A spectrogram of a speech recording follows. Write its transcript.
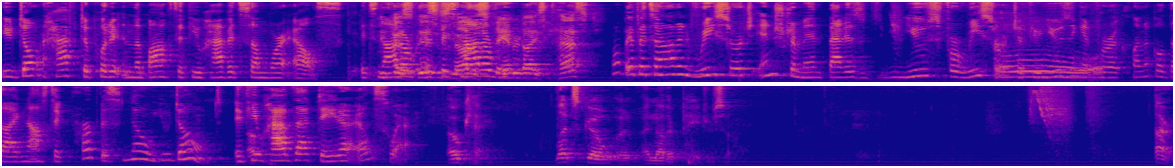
You don't have to put it in the box if you have it somewhere else. It's not a, Because this if is it's not not a standardized test? Well, if it's not a research instrument that is used for research, if you're using it for a oh. clinical diagnostic purpose, no, you don't. If you oh. have that data elsewhere. Okay, let's go a- another page or so. All right.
